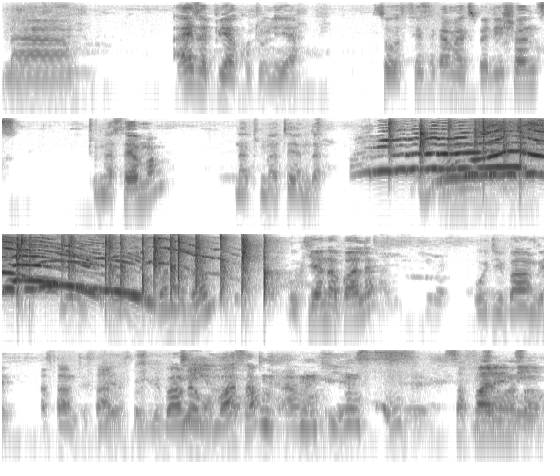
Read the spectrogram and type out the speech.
na aweze pia kutulia. So sisi kama Expeditions tunasema na tunatenda. Bwana John, ukienda pale ujibambe. Asante sana. Yes, ujibambe Mombasa. Um, Yes. Safari ni.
